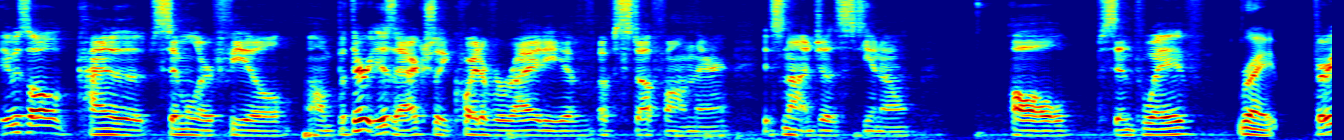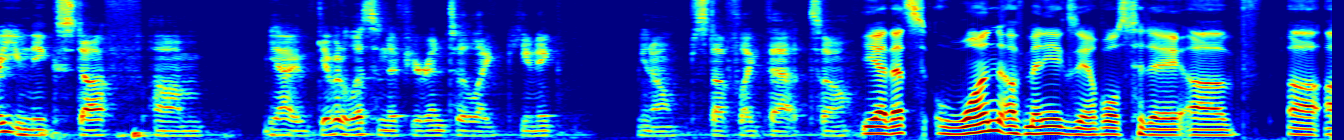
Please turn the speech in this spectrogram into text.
it was all kind of a similar feel. Um, but there is actually quite a variety of, of stuff on there. It's not just you know all synthwave. Right. Very unique stuff. Um, yeah, give it a listen if you're into like unique, you know, stuff like that. So Yeah, that's one of many examples today of uh, a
